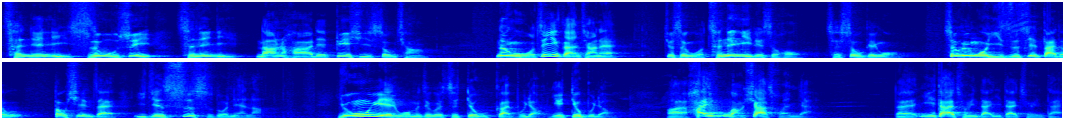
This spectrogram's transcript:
成年礼，十五岁成年礼男孩的必须收枪。那我这一杆枪呢， 就是我成人礼的时候才授给我，授给我一直是带到到现在已经四十多年了，永远我们这个是丢改不了，也丢不了，啊，还往下传的，对，一代传一代，一代传一代。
